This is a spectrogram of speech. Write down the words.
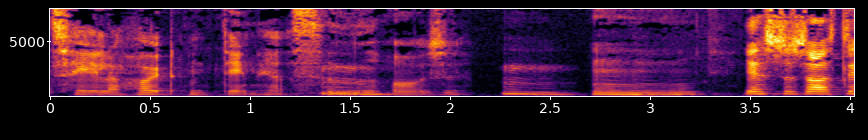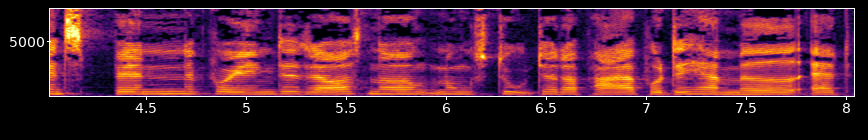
taler højt om den her side mm. også. Mm. Mm. Jeg synes også, det er en spændende pointe. Der er også nogle, nogle studier, der peger på det her med, at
